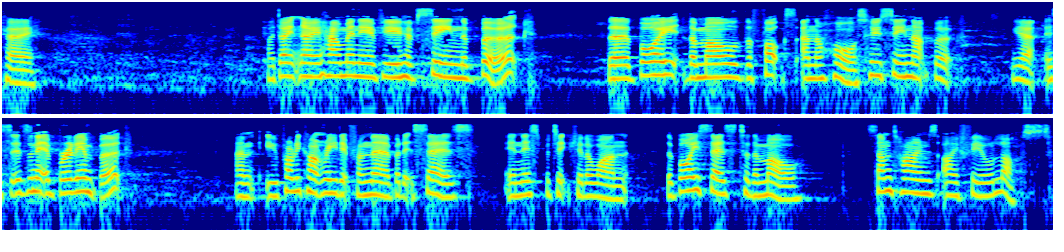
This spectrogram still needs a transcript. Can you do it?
Okay. I don't know how many of you have seen the book, The Boy, the Mole, the Fox, and the Horse. Who's seen that book? Yeah, isn't it a brilliant book? And you probably can't read it from there, but it says in this particular one the boy says to the mole, Sometimes I feel lost.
